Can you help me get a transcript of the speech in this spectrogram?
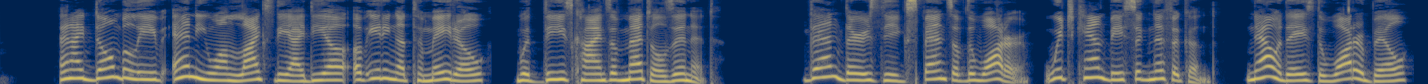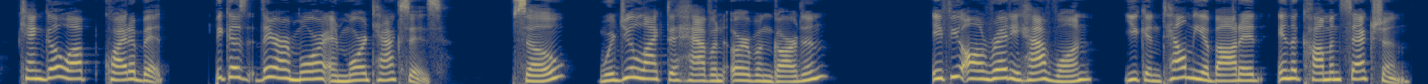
And I don't believe anyone likes the idea of eating a tomato with these kinds of metals in it. Then there is the expense of the water, which can be significant. Nowadays, the water bill can go up quite a bit because there are more and more taxes. So, would you like to have an urban garden? If you already have one, you can tell me about it in the comment section.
